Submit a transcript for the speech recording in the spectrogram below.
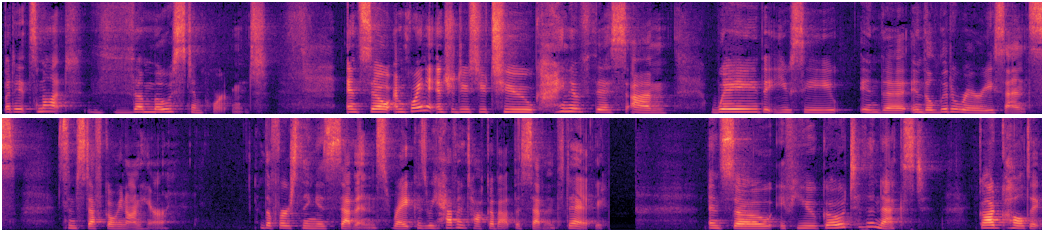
but it's not the most important. And so I'm going to introduce you to kind of this um, way that you see in the, in the literary sense some stuff going on here the first thing is sevens, right? Because we haven't talked about the seventh day. And so if you go to the next, God called it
